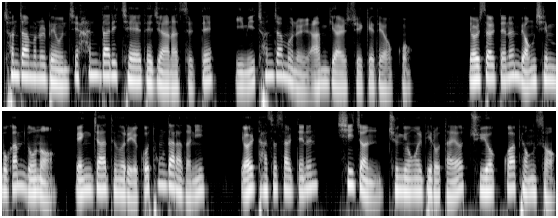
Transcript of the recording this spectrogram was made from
천자문을 배운 지 한 달이 채 되지 않았을 때 이미 천자문을 암기할 수 있게 되었고, 10살 때는 명심보감 논어, 맹자 등을 읽고 통달하더니 15살 때는 시전, 중용을 비롯하여 주역과 병서,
